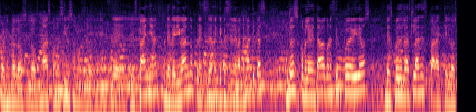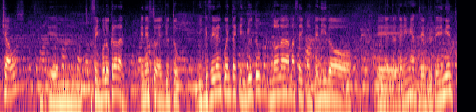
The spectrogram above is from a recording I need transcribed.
Por ejemplo, los, los, más conocidos son los de, España, de Derivando, precisamente que es el de matemáticas. Entonces complementaba con este tipo de videos después de las clases para que los chavos em, se involucraran en esto del YouTube y que se dieran cuenta que en YouTube no nada más hay contenido eh, de, entretenimiento. de entretenimiento,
